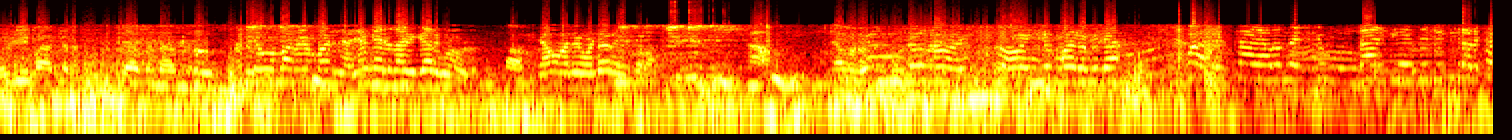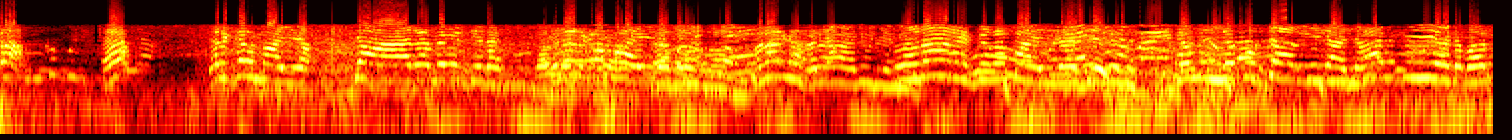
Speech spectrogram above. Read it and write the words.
ഒഴിവാക്കണം ഞാൻ ഇറങ്ങുള്ളൂ ആ. ഞാൻ ഓനെ കൊണ്ട് ഇതിൽ ഇറക്കണം. മായ. ഇതാരാണ് വരുത്തിയത്? ഇറക്കണം മായ. കുറിച്ച് അറിയില്ല ഞാനൊക്കെ ഈ ഇടപാട്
